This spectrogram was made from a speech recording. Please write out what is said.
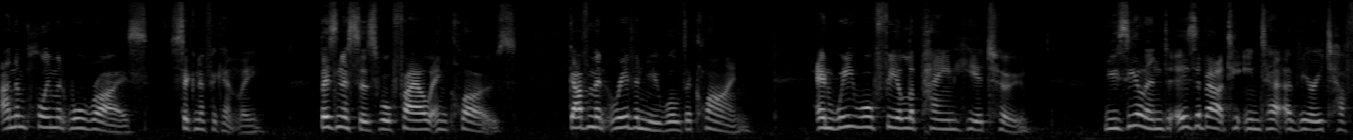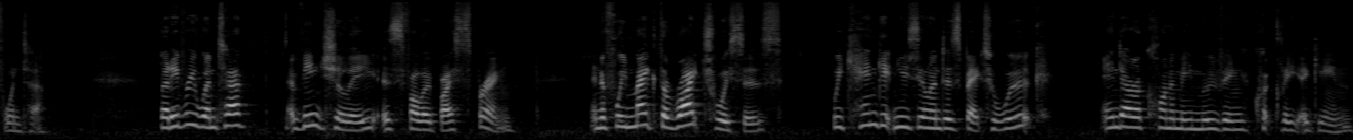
unemployment will rise significantly. Businesses will fail and close. Government revenue will decline. And we will feel the pain here too. New Zealand is about to enter a very tough winter. But every winter eventually is followed by spring. And if we make the right choices, we can get New Zealanders back to work and our economy moving quickly again.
